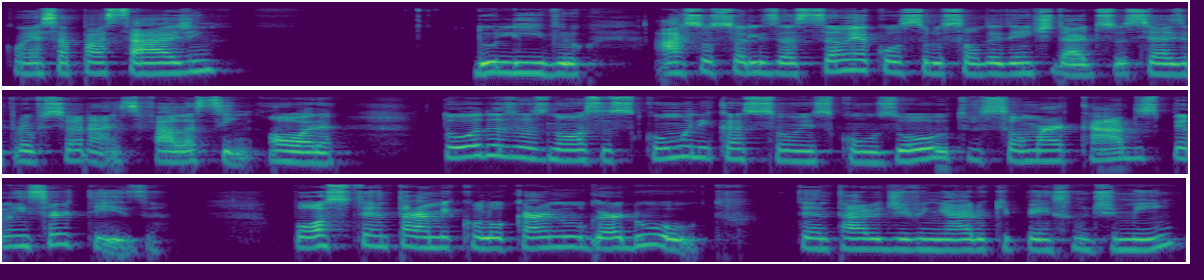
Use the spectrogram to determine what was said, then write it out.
com essa passagem do livro A Socialização e a Construção da Identidade Sociais e Profissionais. Fala assim: ora, todas as nossas comunicações com os outros são marcadas pela incerteza. Posso tentar me colocar no lugar do outro, tentar adivinhar o que pensam de mim,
